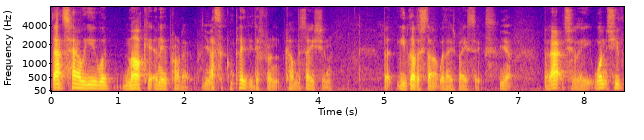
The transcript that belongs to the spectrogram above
That's how you would market a new product. That's a completely different conversation. But you've got to start with those basics. Yeah. But actually, once you've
